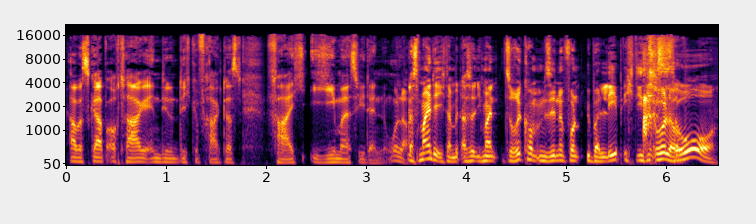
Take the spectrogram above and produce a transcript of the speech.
Aber es gab auch Tage, in denen du dich gefragt hast, fahre ich jemals wieder in den Urlaub? Das meinte ich damit. Also ich meine, zurückkommen im Sinne von, überlebe ich diesen Ach Urlaub? so.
